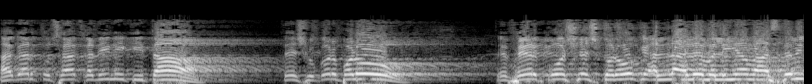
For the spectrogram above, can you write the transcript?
اگر تسا کدی نہیں کیتا تے شکر پڑھو تے پھر کوشش کرو کہ اللہ دے ولیاں واسطے بھی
